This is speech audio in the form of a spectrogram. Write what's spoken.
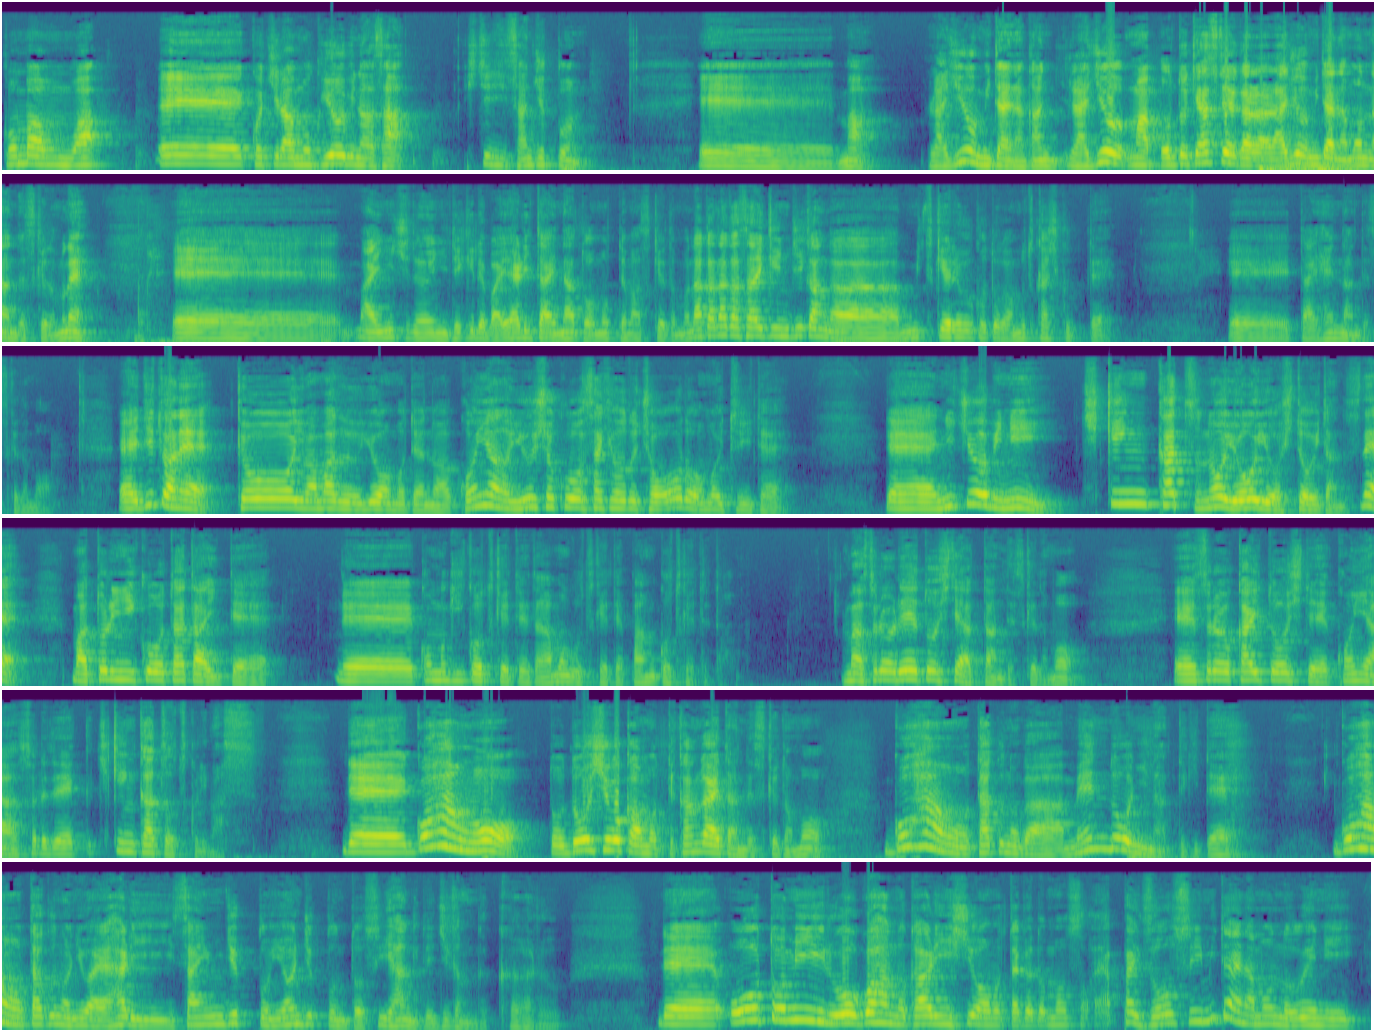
こんばんは。えー、こちら木曜日の朝、7時30分。えー、まあ、ラジオみたいな感じ、ラジオ、まあ、ポッドキャストやからラジオみたいなもんなんですけどもね。えー、毎日のようにできればやりたいなと思ってますけども、なかなか最近時間が見つけることが難しくって、えー、大変なんですけども。えー、実はね、今日今まず言おう思ってるのは、今夜の夕食を先ほどちょうど思いついて、で、日曜日にチキンカツの用意をしておいたんですね。まあ、鶏肉を叩いて、で、小麦粉つけて、卵つけて、パン粉つけてと。まあ、それを冷凍してあったんですけども、えー、それを解凍して、今夜それでチキンカツを作ります。で、ご飯を、とどうしようか思って考えたんですけども、ご飯を炊くのが面倒になってきて、ご飯を炊くのにはやはり30分、40分と炊飯器で時間がかかる。で、オートミールをご飯の代わりにしよう思ったけども、そうやっぱり雑炊みたいなもんの上に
